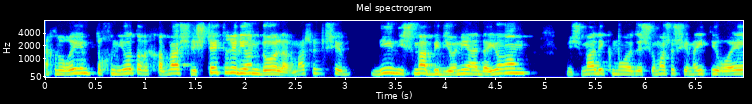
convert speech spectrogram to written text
אנחנו רואים תוכניות הרחבה של שתי טריליון דולר, משהו שלי נשמע בדיוני עד היום, נשמע לי כמו איזשהו משהו שאם הייתי רואה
